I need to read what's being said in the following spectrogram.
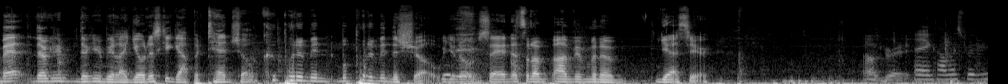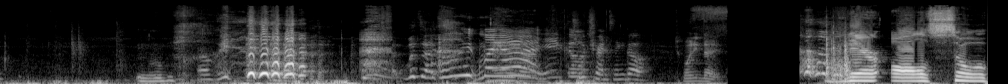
man, they're gonna they're gonna be like, yo, this kid got potential. Could put him in. We'll put him in the show. You know what I'm saying? That's what I'm. I'm gonna guess here. That was great. Any comments, baby? No. Okay. What's that? oh my god. Yeah, Go, Trenton, go. Twenty nine. They're all so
